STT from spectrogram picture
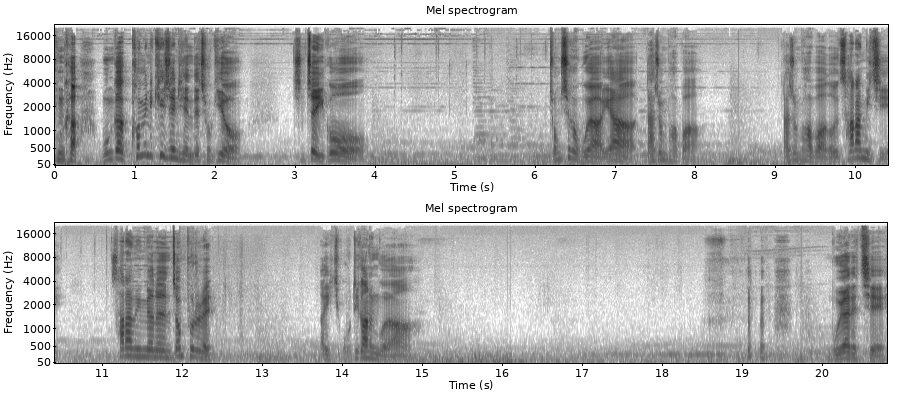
뭔가 뭔가 커뮤니케이션이 되는데 저기요. 진짜 이거 정체가 뭐야? 야, 나 좀 봐봐. 나 좀 봐봐. 너 사람이지? 사람이면은 점프를 해. 아이 어디 가는 거야? 뭐야 대체?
